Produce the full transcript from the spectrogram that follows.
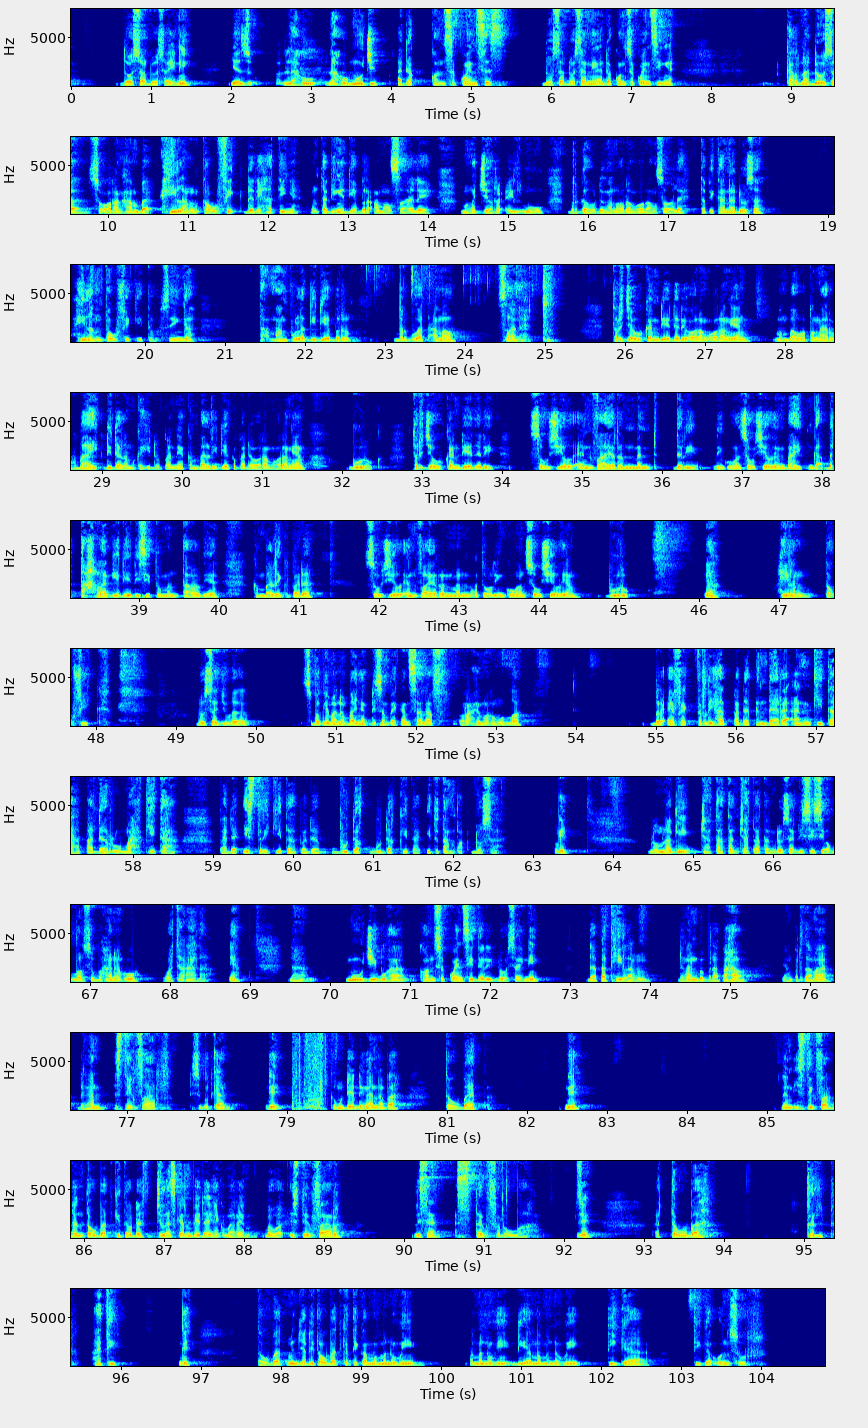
dosa-dosa ini ya lahu lahu mujib, ada consequences. Dosa-dosa ini ada konsekuensinya. Karena dosa seorang hamba hilang taufik dari hatinya. Yang tadinya dia beramal saleh, mengejar ilmu, bergaul dengan orang-orang soleh. Tapi karena dosa, hilang taufik itu. Sehingga tak mampu lagi dia ber, berbuat amal saleh. Terjauhkan dia dari orang-orang yang membawa pengaruh baik di dalam kehidupannya. Kembali dia kepada orang-orang yang buruk. Terjauhkan dia dari social environment, dari lingkungan sosial yang baik. Nggak betah lagi dia di situ, mental dia. Kembali kepada social environment atau lingkungan sosial yang buruk. Ya, hilang taufik. Dosa juga sebagaimana banyak disampaikan salaf rahimahumullah berefek terlihat pada kendaraan kita, pada rumah kita, pada istri kita, pada budak-budak kita. Itu tampak dosa. Oke? Okay? Belum lagi catatan-catatan dosa di sisi Allah Subhanahu wa taala, ya. Nah, mujibuha konsekuensi dari dosa ini dapat hilang dengan beberapa hal. Yang pertama dengan istighfar disebutkan. Oke? Okay? Kemudian dengan apa? Taubat. Oke? Okay? Dan istighfar dan taubat kita udah jelaskan bedanya kemarin. Bahwa istighfar lisan. Astagfirullah. Zin? At-taubah qalb. Hati. Okay? Taubat menjadi taubat ketika memenuhi memenuhi dia memenuhi tiga tiga unsur.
